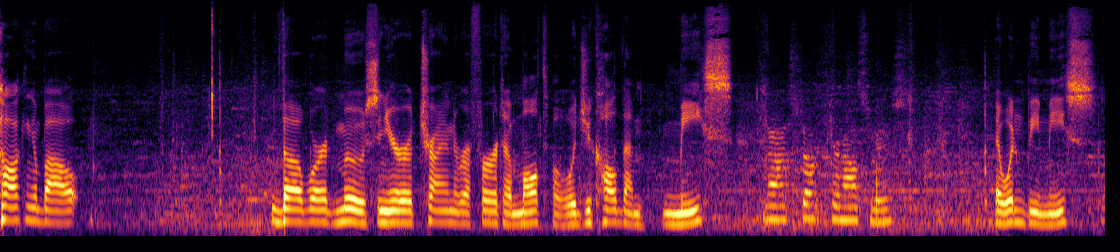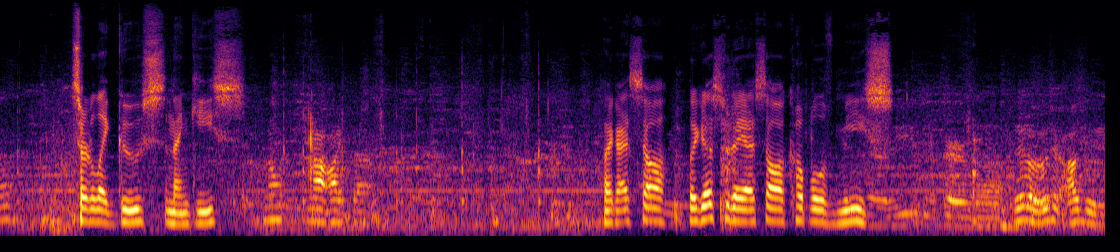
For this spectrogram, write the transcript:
talking about the word moose and you're trying to refer to multiple, would you call them meese? No, it's still pronounced moose. It wouldn't be meese. No, Sort of like goose and then geese. no, not like that. Like I saw, like yesterday, I saw a couple of meese. These and a pair of, Ew, those are ugly.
